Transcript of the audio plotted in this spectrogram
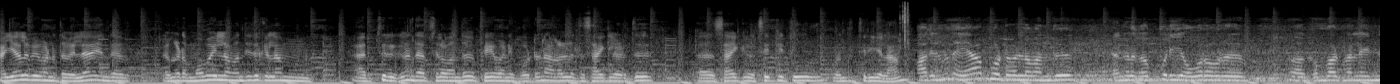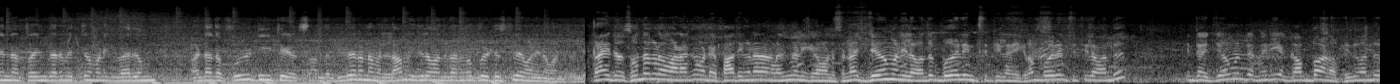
கையால் பே பண்ண தேவையில்லை. இந்த எங்களோட மொபைலில் வந்து இதுக்கெல்லாம் ஆப்ஸ் இருக்குது அந்த ஆப்ஸில் வந்து பே பண்ணி போட்டு நாங்கள் இந்த சைக்கிள் எடுத்து சைக்கிள் சிட்டி டூர் வந்து திரியலாம். அதில் வந்து ஏர்போர்ட்டுகளில் வந்து எங்களுக்கு எப்படி ஒவ்வொரு ஒரு கம்பார்ட்மெண்ட்டில் என்னென்ன ட்ரெயின் வரும் எத்தனை மணிக்கு வரும் அண்ட் அந்த ஃபுல் டீட்டெயில்ஸ் அந்த விவரணம் எல்லாம் இதில் வந்து பாருங்க போய் டிஸ்பிளே பண்ணி நான் வந்து. ரைட் சொந்தங்களை வணக்கம். உடைய பார்த்தீங்கன்னா நாங்கள் எங்கே நிற்கிறோம்னு சொன்னால் ஜெர்மனியில் வந்து பேர்லின் சிட்டியில் நிற்கிறோம். பேர்லின் சிட்டியில் வந்து இந்த ஜெர்மன்ட்ட நிறைய கப்பானோஃப் இது வந்து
